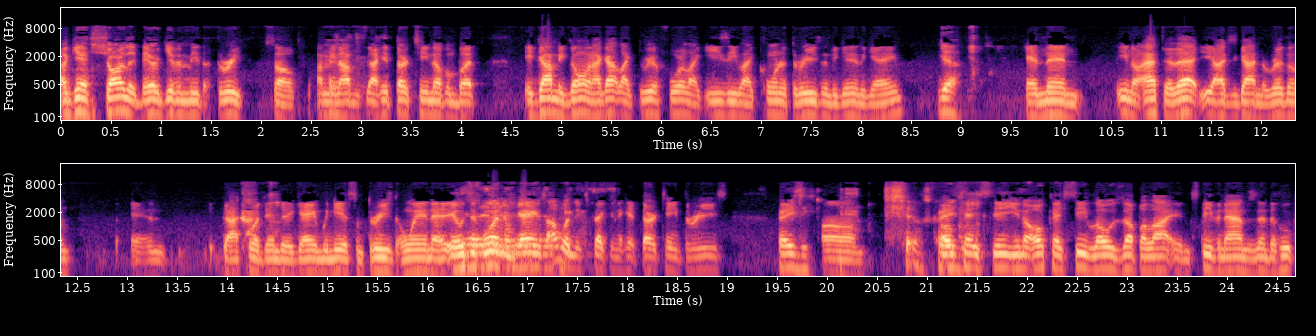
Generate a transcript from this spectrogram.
against Charlotte, they were giving me the three. So I mean, I, I hit 13 of them, but it got me going. I got like three or four like easy like corner threes in the beginning of the game. Yeah. And then, you know, after that, yeah, I just got in the rhythm and got toward the end of the game. We needed some threes to win. It was yeah, just one of them yeah, games. I wasn't expecting to hit 13 threes. Crazy. Um, Shit was crazy. OKC, you know, OKC loads up a lot, and Steven Adams in the hoop,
